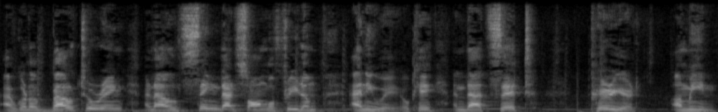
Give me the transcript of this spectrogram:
I've got a bell to ring, and I'll sing that song of freedom anyway, okay? And that's it. Period. I mean,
